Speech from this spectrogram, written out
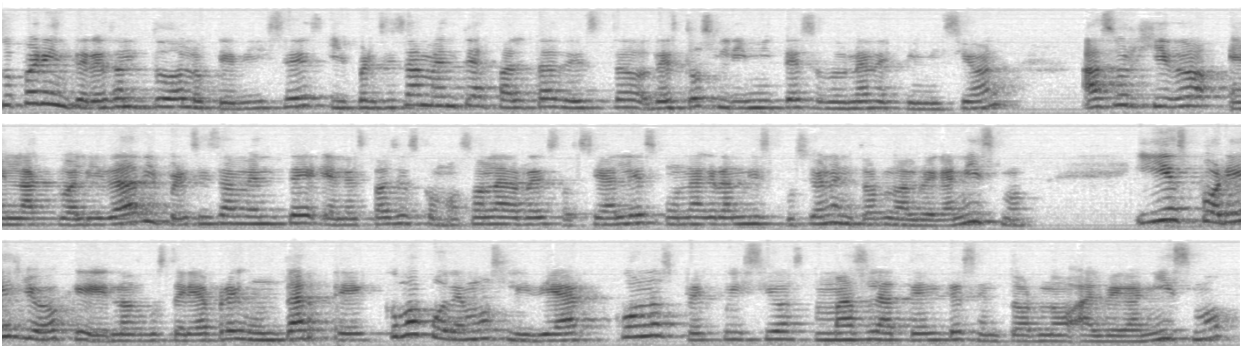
Súper interesante todo lo que dices y precisamente a falta de, esto, de estos límites o de una definición, ha surgido en la actualidad y precisamente en espacios como son las redes sociales una gran discusión en torno al veganismo. Y es por ello que nos gustaría preguntarte cómo podemos lidiar con los prejuicios más latentes en torno al veganismo,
